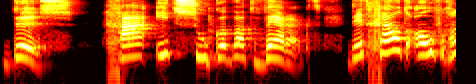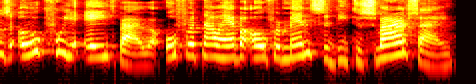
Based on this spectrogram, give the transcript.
Dus ga iets zoeken wat werkt. Dit geldt overigens ook voor je eetbuien. Of we het nou hebben over mensen die te zwaar zijn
